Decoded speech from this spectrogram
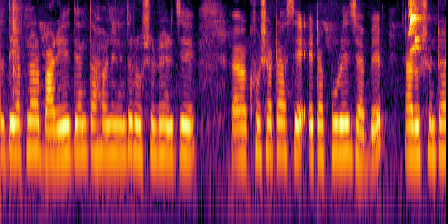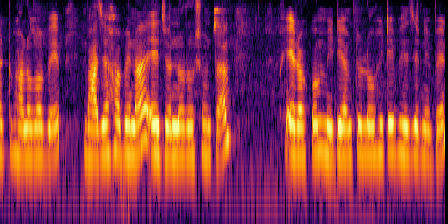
যদি আপনার বাড়িয়ে দেন, তাহলে কিন্তু রসুনের যে খোসাটা আছে, এটা পুড়ে যাবে আর রসুনটা একটু ভালোভাবে ভাজা হবে না। এই জন্য রসুনটা এরকম মিডিয়াম টু লো হিটে ভেজে নেবেন।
